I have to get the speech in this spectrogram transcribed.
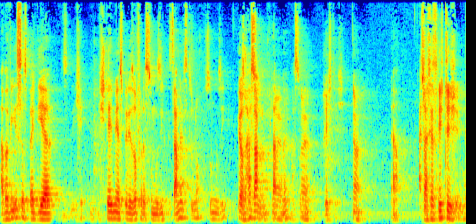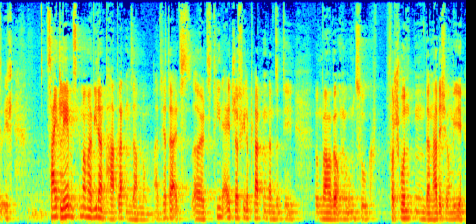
Aber wie ist das bei dir? Ich, ich stelle mir das bei dir so vor, dass du Musik, sammelst du noch so Musik? Ja, also hast Platten. du Platten, Ja, ne? Hast du, ja. Richtig. Ja. Ja. Also das ist jetzt richtig. Ich, zeitlebens immer mal wieder ein paar Plattensammlungen. Also ich hatte als, als Teenager viele Platten, dann sind die irgendwann mal bei irgendeinem Umzug verschwunden. Dann hatte ich irgendwie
